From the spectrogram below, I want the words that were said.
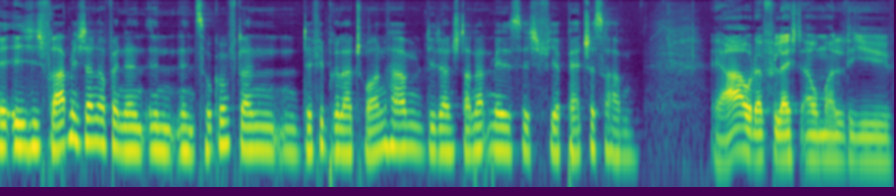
Ich, ich frage mich dann, ob wir in, in, in, Zukunft dann Defibrillatoren haben, die dann standardmäßig vier Patches haben. Ja, oder vielleicht auch mal die,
